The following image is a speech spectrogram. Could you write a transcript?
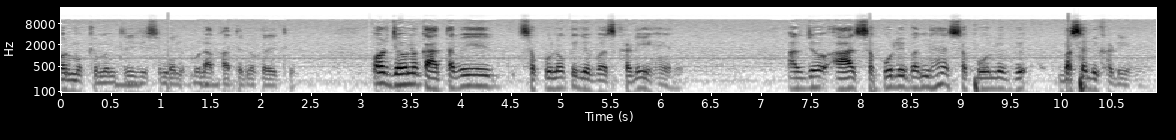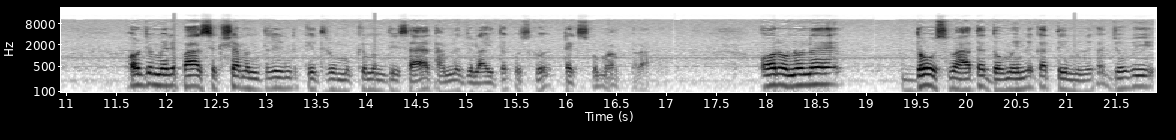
और मुख्यमंत्री जी से मुलाकातें करी थी। और जो उन्होंने कहा था भी स्कूलों की जो बस खड़ी हैं, और जो आज स्कूल ही बंद है, स्कूल बसें भी खड़ी हैं। और जो मेरे पास शिक्षा मंत्री के थ्रू मुख्यमंत्री से आया था, हमने जुलाई तक उसको टैक्स को माफ़ करा। और उन्होंने दो उसमें था दो महीने का, तीन महीने का, जो भी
